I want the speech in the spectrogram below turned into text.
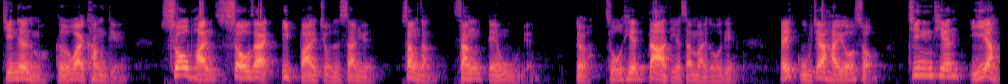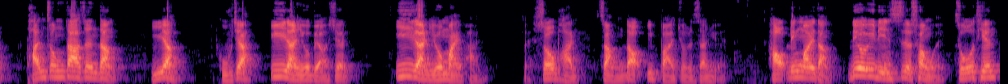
今天什么格外抗跌，收盘收在一百九十三元，上涨三点五元，对吧？昨天大跌三百多点，哎，股价还有手，今天一样，盘中大震荡，一样，股价依然有表现，依然有买盘，收盘涨到一百九十三元。好，另外一档六一零四的创伟，昨天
